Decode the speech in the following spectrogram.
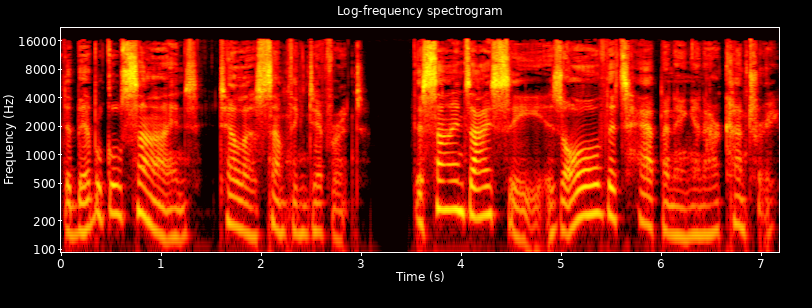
the biblical signs tell us something different. The signs I see is all that's happening in our country.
